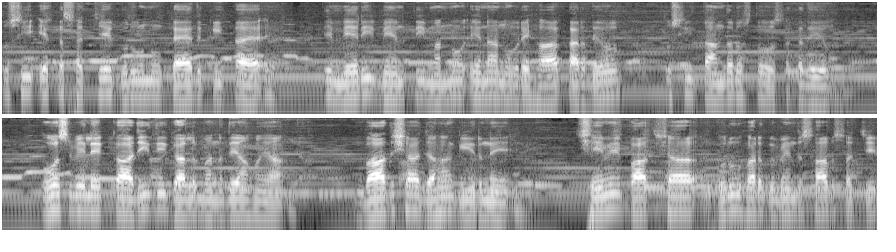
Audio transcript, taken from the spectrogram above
ਤੁਸੀਂ ਇੱਕ ਸੱਚੇ ਗੁਰੂ ਨੂੰ ਕੈਦ ਕੀਤਾ ਹੈ ਤੇ ਮੇਰੀ ਬੇਨਤੀ ਮੰਨੋ, ਇਹਨਾਂ ਨੂੰ ਰਿਹਾ ਕਰ ਦਿਓ, ਤੁਸੀਂ ਤੰਦਰੁਸਤ ਹੋ ਸਕਦੇ ਹੋ। ਉਸ ਵੇਲੇ ਕਾਜੀ ਦੀ ਗੱਲ ਮੰਨਦਿਆਂ ਹੋਇਆਂ ਬਾਦਸ਼ਾਹ ਜਹਾਂਗੀਰ ਨੇ ਛੇਵੇਂ ਪਾਤਸ਼ਾਹ ਗੁਰੂ ਹਰਗੋਬਿੰਦ ਸਾਹਿਬ ਸੱਚੇ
